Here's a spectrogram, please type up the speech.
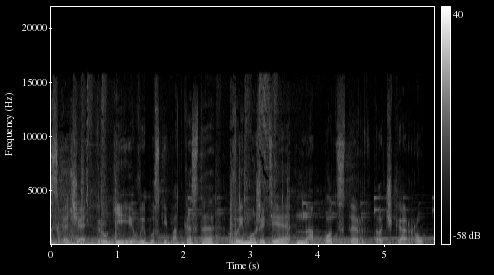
Скачать другие выпуски подкаста вы можете на podster.ru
